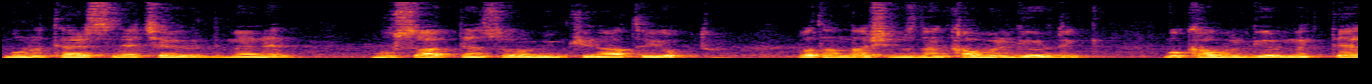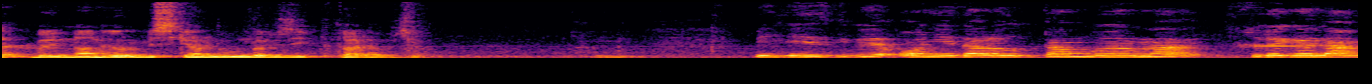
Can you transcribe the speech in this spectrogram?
Bunu tersine çevirmenin bu saatten sonra mümkünatı yoktu. Vatandaşımızdan kabul gördük. Bu kabul görmekte ben inanıyorum İskenderun'da bizi iktidar yapacak. Bildiğiniz gibi 17 Aralık'tan bu yana süre gelen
